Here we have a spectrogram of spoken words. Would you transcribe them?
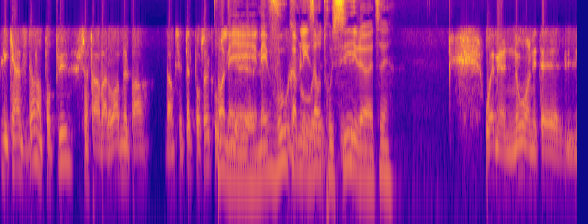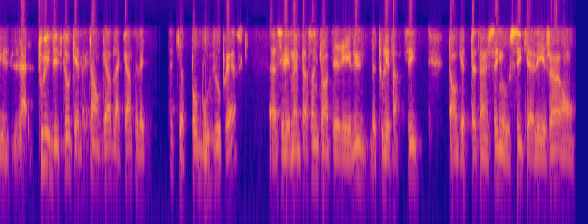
les candidats n'ont pas pu se faire valoir nulle part. Donc, c'est peut-être pour ça que. Ouais, mais, mais vous, comme les autres aussi, là, tu sais. Oui, mais nous, on était tous les députés au Québec, quand on regarde la carte électorale, qui n'a pas bougé ou presque, euh, c'est les mêmes personnes qui ont été réélues de tous les partis. Donc, il y a peut-être un signe aussi que les gens ont,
